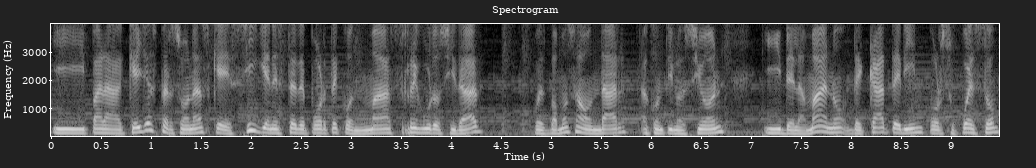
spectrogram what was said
Y para aquellas personas que siguen este deporte con más rigurosidad, pues vamos a ahondar a continuación y de la mano de Catherine, por supuesto,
